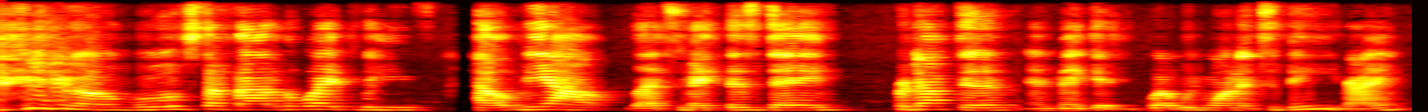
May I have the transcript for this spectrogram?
you know, move stuff out of the way, please. Help me out. Let's make this day productive and make it what we want it to be, right?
